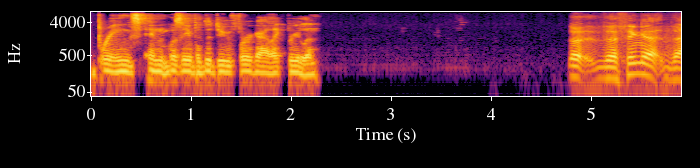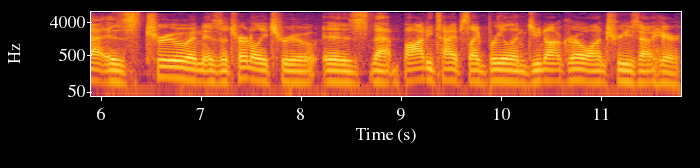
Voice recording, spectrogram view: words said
brings and was able to do for a guy like Breland. The the thing that, is true and is eternally true is that body types like Breland do not grow on trees out here.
